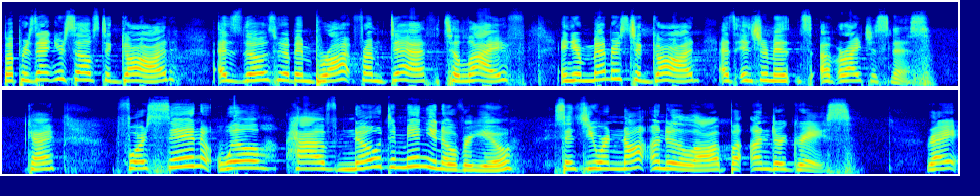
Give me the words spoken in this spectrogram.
But present yourselves to God as those who have been brought from death to life and your members to God as instruments of righteousness. Okay? For sin will have no dominion over you, since you are not under the law, but under grace. Right?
